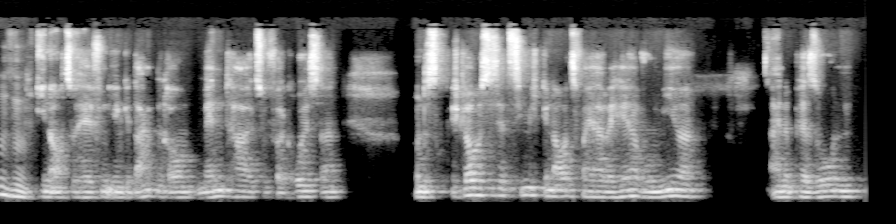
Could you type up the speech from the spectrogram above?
mhm. ihnen auch zu helfen, ihren Gedankenraum mental zu vergrößern. Und es, ich glaube, es ist jetzt ziemlich genau zwei Jahre her, wo mir eine Person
